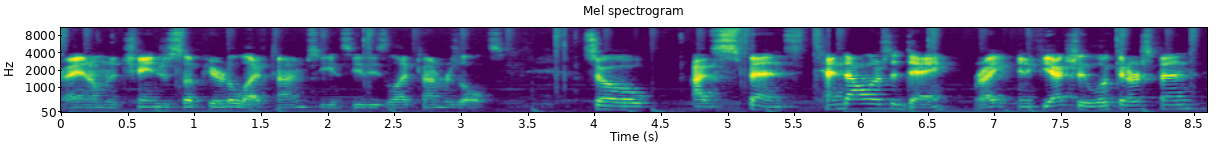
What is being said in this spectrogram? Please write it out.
right, and I'm gonna change this up here to lifetime so you can see these lifetime results. So I've spent $10 a day, right? And if you actually look at our spend,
